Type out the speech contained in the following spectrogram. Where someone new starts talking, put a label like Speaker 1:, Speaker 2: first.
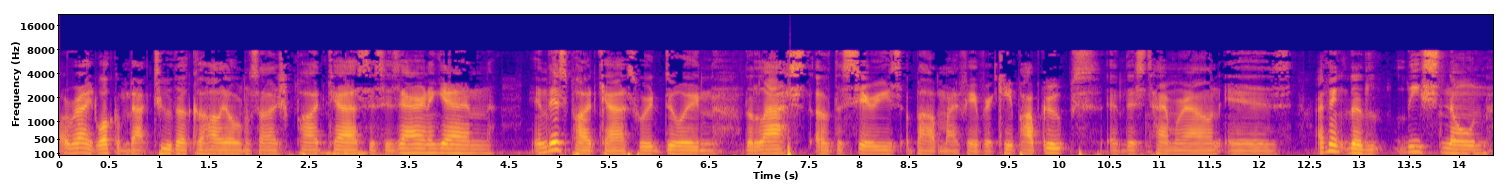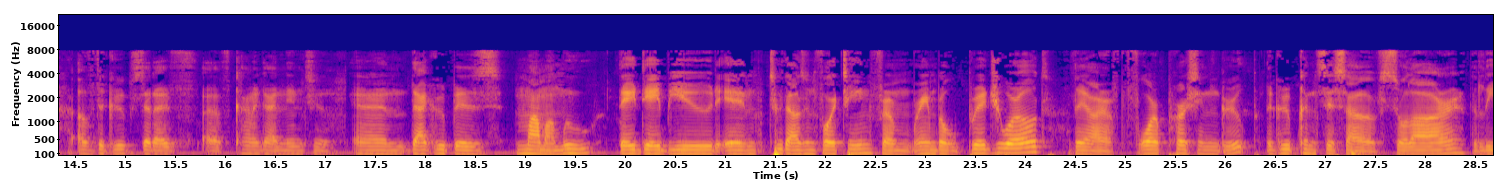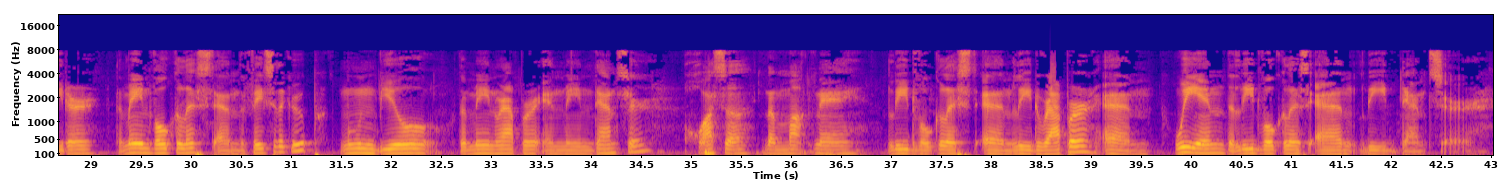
Speaker 1: All right, welcome back to the Kahaliola Massage Podcast. This is Aaron again. In this podcast, we're doing the last of the series about my favorite K-pop groups, and this time around is, I think, the least known of the groups that I've I've kind of gotten into, and that group is Mamamoo. They debuted in 2014 from Rainbow Bridge World. They are a four-person group. The group consists of Solar, the leader, the main vocalist and the face of the group, Moonbyul, the main rapper and main dancer, Hwasa, the maknae, lead vocalist and lead rapper, and Wheein, the lead vocalist and lead dancer.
